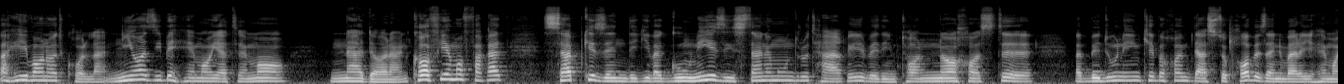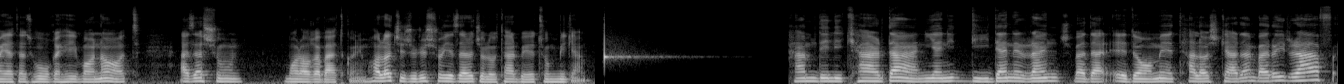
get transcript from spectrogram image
و حیوانات کلا نیازی به حمایت ما ندارن. کافیه ما فقط سبک زندگی و گونه زیستنمون رو تغییر بدیم تا ناخواسته و بدون اینکه بخوایم دست و پا بزنیم برای حمایت از حقوق حیوانات ازشون مراقبت کنیم. حالا چجوریش رو یه ذره جلوتر بهتون میگم. همدلی کردن یعنی دیدن رنج و در ادامه تلاش کردن برای رفع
